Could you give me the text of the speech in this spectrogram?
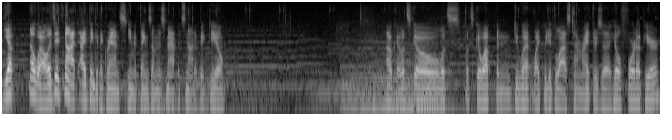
Yep, Oh well, it's it's not. I think in the grand scheme of things on this map, it's not a big deal. Okay, let's go. Let's let's go up and do like we did the last time, right? There's a hill fort up here.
